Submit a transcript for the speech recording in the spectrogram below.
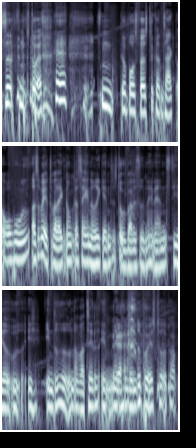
så sådan, stod jeg sådan, Hæ. sådan, det var vores første kontakt overhovedet. Og så bagefter var der ikke nogen, der sagde noget igen. Så stod vi bare ved siden af hinanden, stirrede ud i intetheden og var til, mens Ja. vi ventede på S-toget kom.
